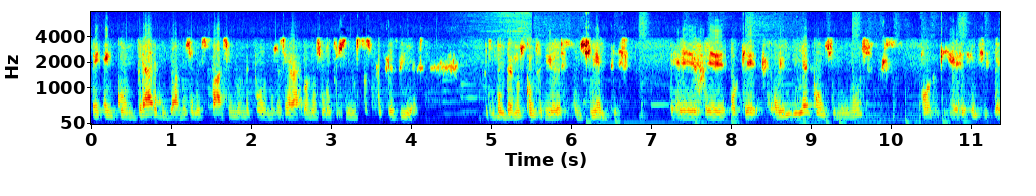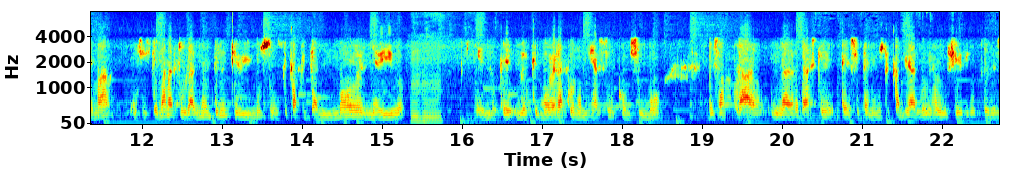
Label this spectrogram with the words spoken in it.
encontrar, digamos, el espacio en donde podemos hacer algo nosotros en nuestras propias vidas. Pues volvemos consumidores conscientes, porque hoy en día consumimos porque es el sistema, el sistema naturalmente en el que vivimos, este capitalismo desmedido, lo que lo que mueve la economía es el consumo desaforado y la verdad es que eso tenemos que cambiarlo y reducirlo. Entonces,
